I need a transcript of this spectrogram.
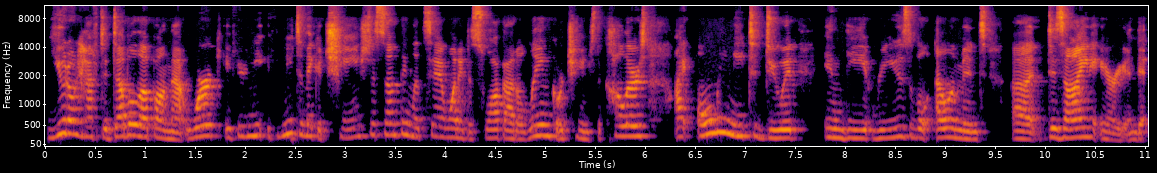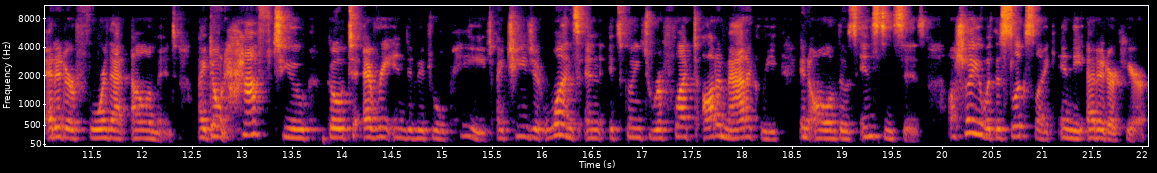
you don't have to double up on that work. If you, need, if you need to make a change to something, let's say I wanted to swap out a link or change the colors, I only need to do it in the reusable element uh, design area, in the editor for that element. I don't have to go to every individual page. I change it once and it's going to reflect automatically in all of those instances. I'll show you what this looks like in the editor here.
